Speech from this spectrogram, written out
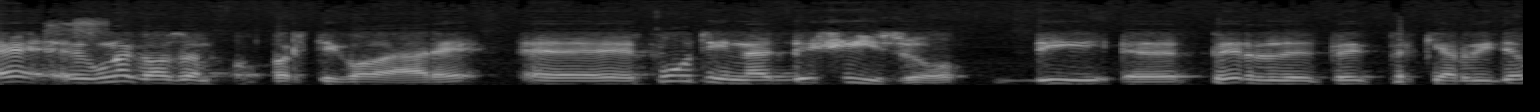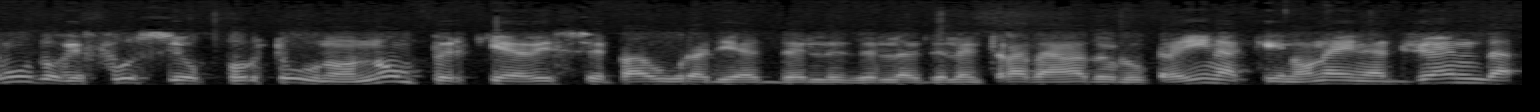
è una cosa un po' particolare. Eh, Putin ha deciso di, eh, per, per, perché ha ritenuto che fosse opportuno, non perché avesse paura di, del, del, dell'entrata NATO dell'Ucraina, che non è in agenda,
